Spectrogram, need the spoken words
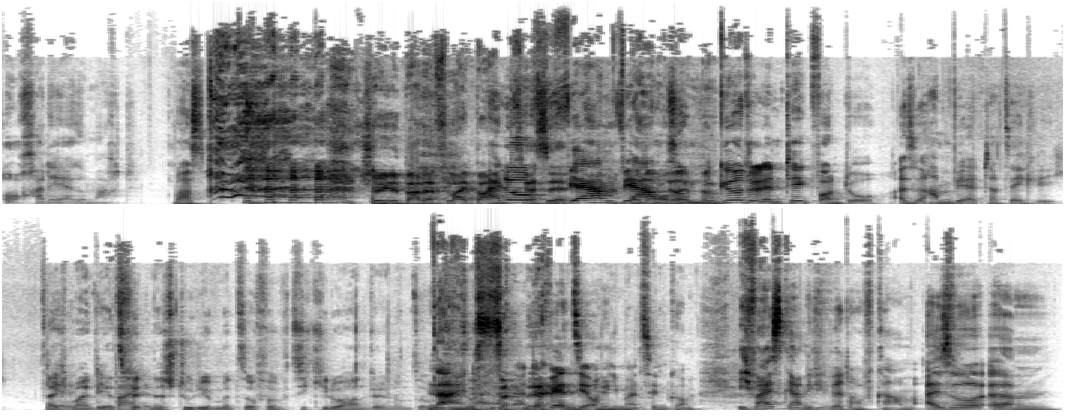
Och, hat er ja gemacht. Was? Schöne Butterfly Hallo, Beinpresse. wir haben, wir haben irgendeinen Gürtel in Taekwondo. Also haben wir tatsächlich. Ja, ich meinte jetzt beide. Fitnessstudio mit so 50 Kilo Handeln und so. Nein, nein, nein, da werden sie auch niemals hinkommen. Ich weiß gar nicht, wie wir drauf kamen. Also, ähm,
